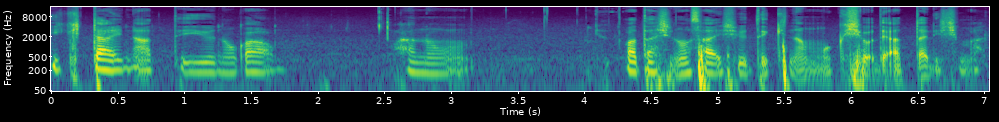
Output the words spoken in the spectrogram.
生きたいなっていうのがあの私の最終的な目標であったりします。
